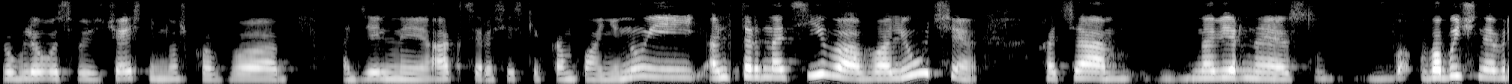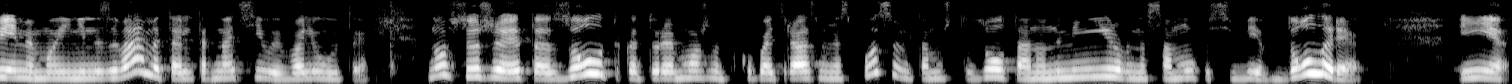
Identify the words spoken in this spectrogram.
рублевую свою часть немножко в отдельные акции российских компаний. Ну и альтернатива валюте, хотя, наверное, в обычное время мы не называем это альтернативой валюты, но все же это золото, которое можно покупать разными способами, потому что золото, оно номинировано само по себе в долларе, и э,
